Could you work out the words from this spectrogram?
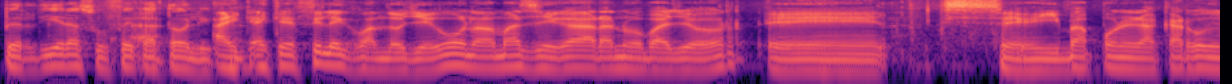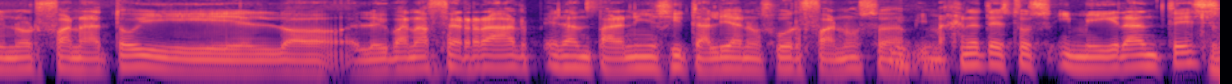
perdiera su fe ah, católica. Hay, que decirle que cuando llegó, nada más llegar a Nueva York, eh, se iba a poner a cargo de un orfanato y lo, iban a cerrar, eran para niños italianos huérfanos. Imagínate estos inmigrantes,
